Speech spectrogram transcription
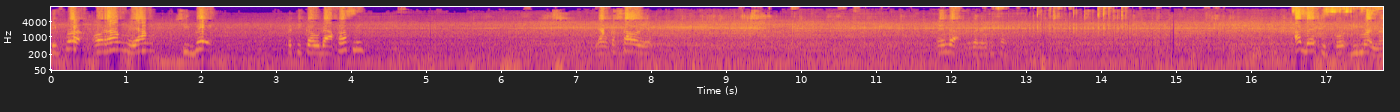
tipe orang yang si B ketika udah akrab nih. Yang kesal ya. Eh enggak bukan yang kosong ada tipe di mana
